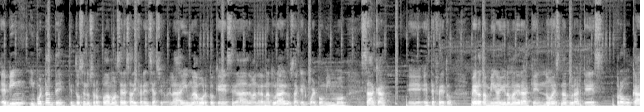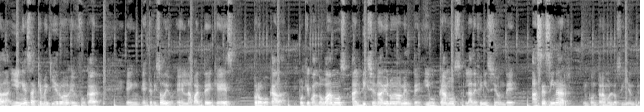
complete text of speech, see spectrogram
es bien importante que entonces nosotros podamos hacer esa diferenciación, ¿verdad? Hay un aborto que se da de manera natural, o sea, que el cuerpo mismo saca eh, este feto, pero también hay una manera que no es natural, que es provocada. Y en esa es que me quiero enfocar en este episodio, en la parte que es provocada. Porque cuando vamos al diccionario nuevamente y buscamos la definición de asesinar, encontramos lo siguiente.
